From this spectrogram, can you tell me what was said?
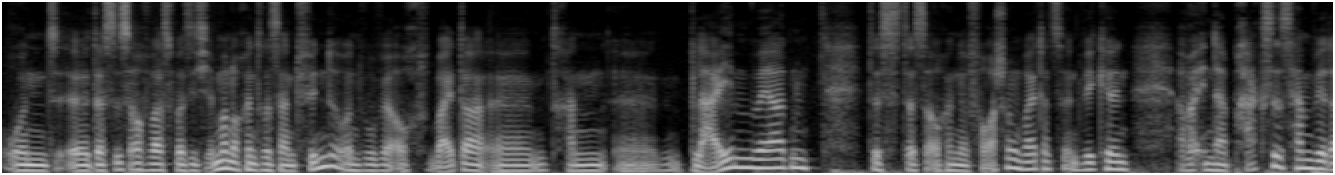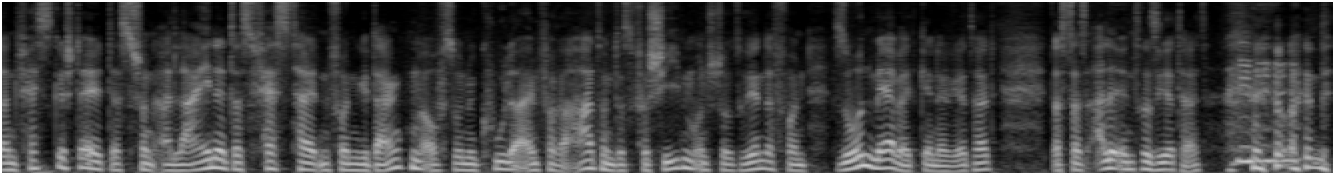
Und äh, das ist auch was, was ich immer noch interessant finde und wo wir auch weiter äh, dran äh, bleiben werden, das, das auch in der Forschung weiterzuentwickeln. Aber in der Praxis haben wir dann festgestellt, dass schon alleine das Festhalten von Gedanken auf so eine coole, einfache Art und das Verschieben und Strukturieren davon so einen Mehrwert generiert hat, dass das alle interessiert hat. und,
